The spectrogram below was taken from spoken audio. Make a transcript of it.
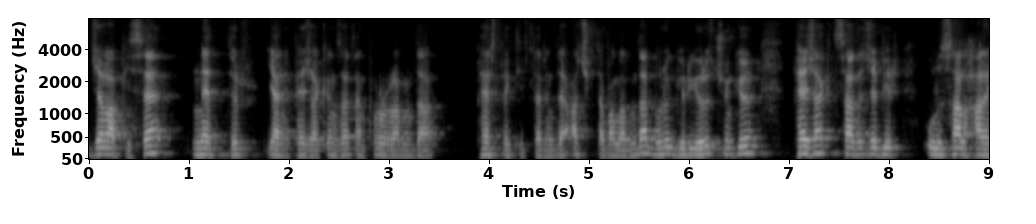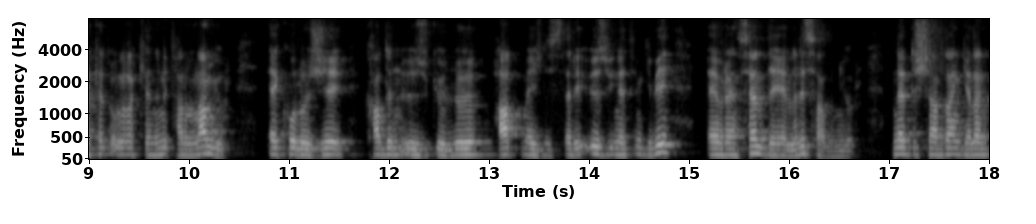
Cevap ise nettir. Yani PEJAK'ın zaten programında perspektiflerinde, açıklamalarında bunu görüyoruz. Çünkü PEJAK sadece bir ulusal hareket olarak kendini tanımlamıyor. Ekoloji, kadın özgürlüğü, halk meclisleri, öz yönetim gibi evrensel değerleri savunuyor ne dışarıdan gelen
